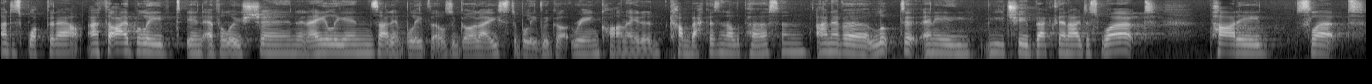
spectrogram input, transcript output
I just blocked it out. I thought I believed in evolution and aliens. I didn't believe there was a God. I used to believe we got reincarnated, come back as another person. I never looked at any YouTube back then. I just worked, partied, slept,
